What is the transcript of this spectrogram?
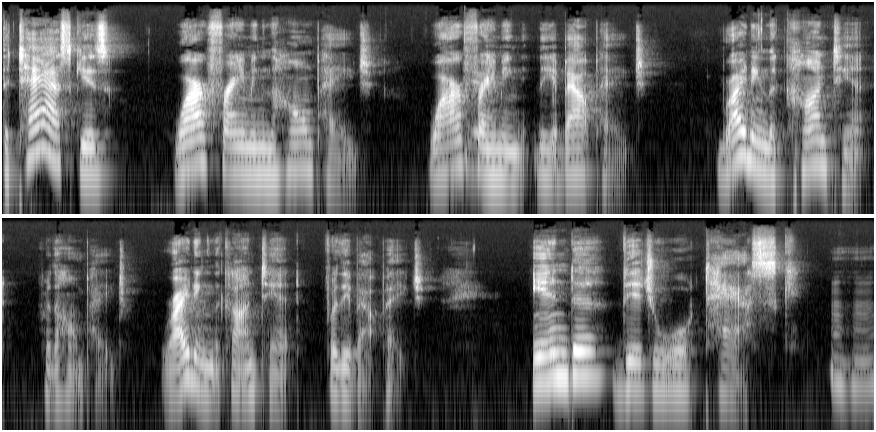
The task is wireframing the homepage, wireframing yeah. the about page, writing the content for the homepage, writing the content for the about page. Individual task. Mm-hmm.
